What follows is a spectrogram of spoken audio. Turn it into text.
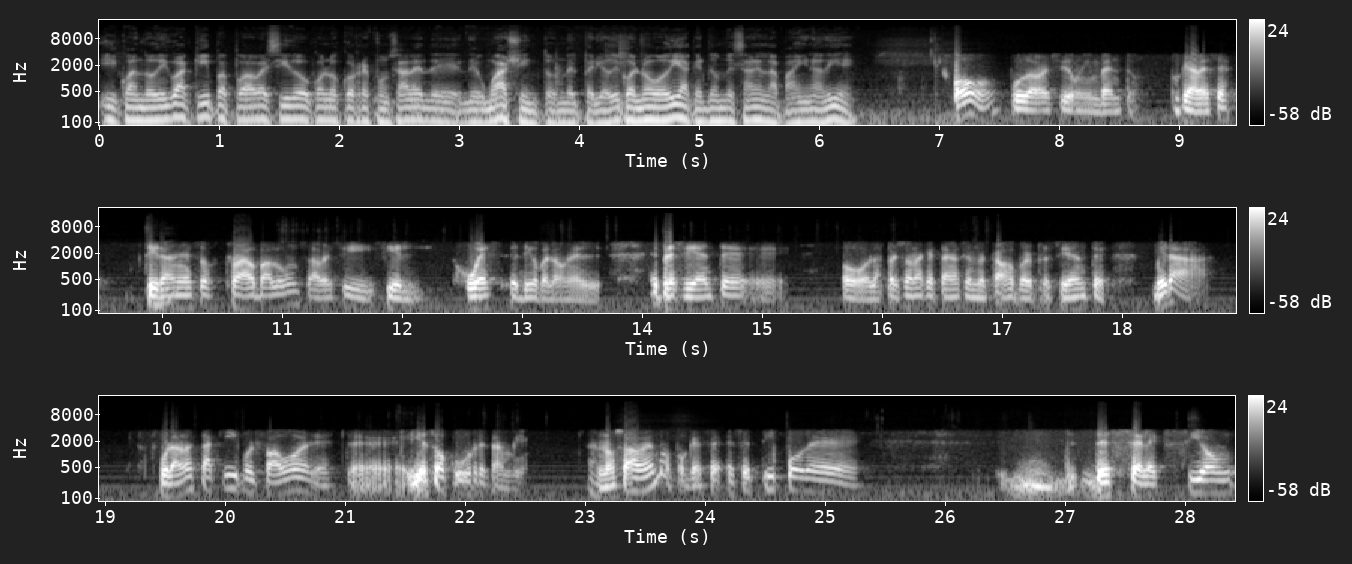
Y cuando digo aquí pues puede haber sido con los corresponsales de, de Washington del periódico El Nuevo Día que es donde sale en la página 10 o pudo haber sido un invento porque a veces tiran esos trial balloons a ver si, si el juez, eh, digo, perdón, el, el presidente eh, o las personas que están haciendo el trabajo por el presidente, mira, fulano está aquí, por favor, este, y eso ocurre también. No sabemos, porque ese, ese tipo de, de selección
